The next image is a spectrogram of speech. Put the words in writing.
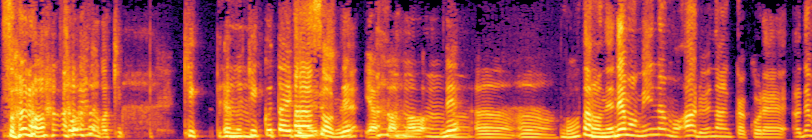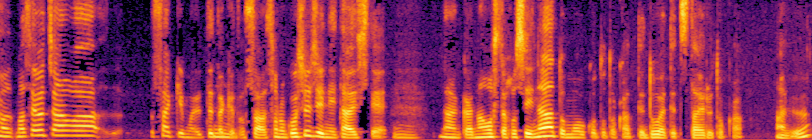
そういうの。そういうのがききあのうん聞くタイプもいるしね。あそうね。やっぱまあね。うんうん。どうだろうね。でもみんなもある？なんかこれ。あでも、まさよちゃんは、さっきも言ってたけどさ、そのご主人に対して、うん。なんか直してほしいなと思うこととかってどうやって伝えるとかある、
